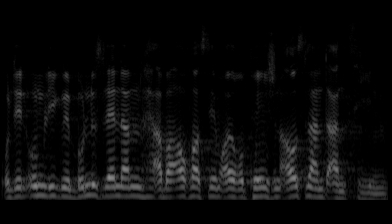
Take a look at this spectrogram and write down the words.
und den umliegenden Bundesländern, aber auch aus dem europäischen Ausland anziehen.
